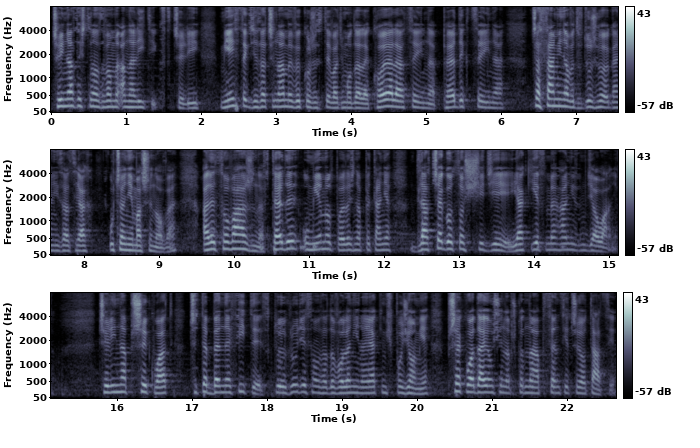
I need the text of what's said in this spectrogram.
czyli na coś, co nazywamy analytics, czyli miejsce, gdzie zaczynamy wykorzystywać modele korelacyjne, predykcyjne, czasami nawet w dużych organizacjach uczenie maszynowe, ale co ważne, wtedy umiemy odpowiadać na pytania, dlaczego coś się dzieje, jaki jest mechanizm działania. Czyli na przykład, czy te benefity, z których ludzie są zadowoleni na jakimś poziomie, przekładają się na przykład na absencję czy rotację.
